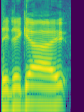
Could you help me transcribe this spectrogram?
Ready to go.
